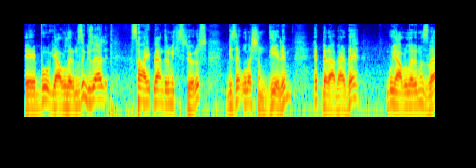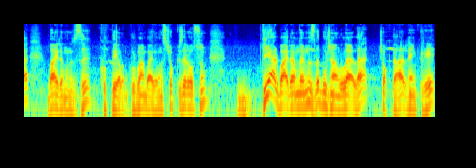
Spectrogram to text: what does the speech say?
e, bu yavrularımızı güzel sahiplendirmek istiyoruz. Bize ulaşın diyelim. Hep beraber de bu yavrularımızla bayramınızı kutlayalım. Kurban bayramınız çok güzel olsun. Diğer bayramlarınız da bu canlılarla çok daha renkli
